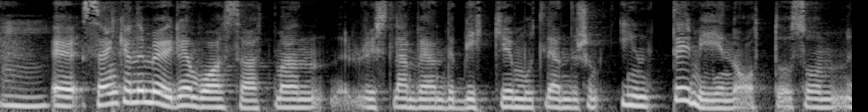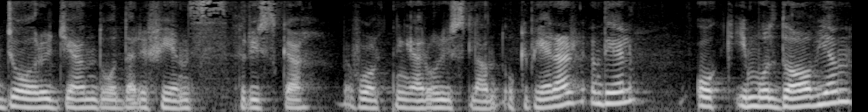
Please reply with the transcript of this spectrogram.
Mm. Eh, sen kan det möjligen vara så att man, Ryssland vänder blicken mot länder som inte är med i NATO, som Georgien då där det finns ryska befolkningar och Ryssland ockuperar en del. Och i Moldavien,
